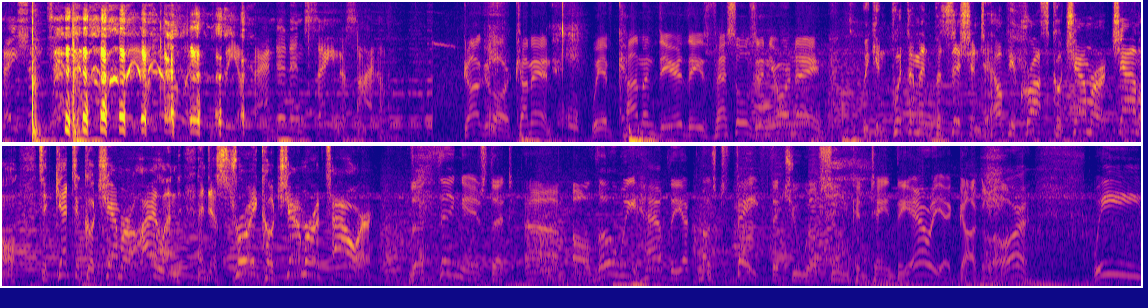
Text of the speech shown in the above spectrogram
they should take them to the abandoned insane asylum. Goggalor, come in. We have commandeered these vessels in your name. We can put them in position to help you cross Kochamara Channel to get to Kochamara Island and destroy Kochamara Tower. The thing is that, um, although we have the utmost faith that you will soon contain the area, Goggalor, we,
